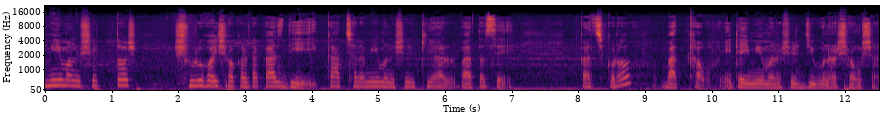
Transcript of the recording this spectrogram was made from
মেয়ে মানুষের তো শুরু হয় সকালটা কাজ দিয়ে কাজ ছাড়া মেয়ে মানুষের কি আর বাত আছে? কাজ করো, ভাত খাও। এটাই মেয়ে মানুষের জীবন আর সংসার।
